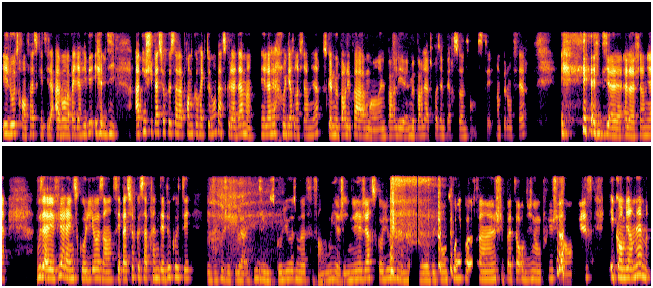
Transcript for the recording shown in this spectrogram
Et l'autre en face qui était là, ah bon, on va pas y arriver. Et elle dit ah puis je suis pas sûre que ça va prendre correctement parce que la dame, elle regarde l'infirmière parce qu'elle me parlait pas à moi, hein. elle parlait, elle me parlait à troisième personne. C'était un peu l'enfer. Et elle dit à l'infirmière vous avez vu, elle a une scoliose. Hein. C'est pas sûr que ça prenne des deux côtés. Et du coup, j'étais là, j'ai une scoliose, meuf. Enfin, oui, j'ai une légère scoliose, mais euh, détends-toi, quoi. Enfin, je suis pas tordue non plus, je suis pas en PS. Et quand bien même,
